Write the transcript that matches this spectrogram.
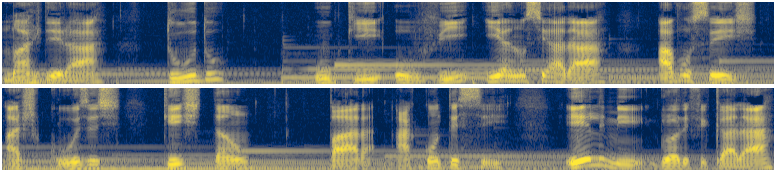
mas dirá tudo o que ouvi e anunciará a vocês as coisas que estão para acontecer. Ele me glorificará,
